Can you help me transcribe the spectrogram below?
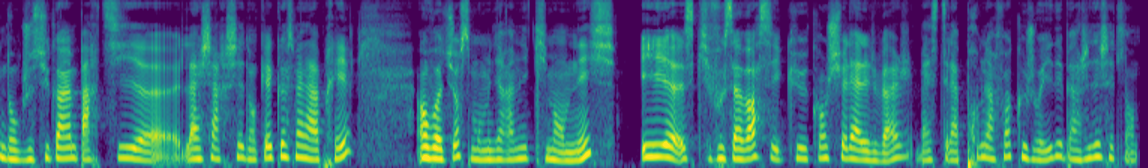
Donc je suis quand même partie la chercher donc quelques semaines après en voiture. C'est mon meilleur ami qui m'a emmenée. Et ce qu'il faut savoir c'est que quand je suis allée à l'élevage, bah, c'était la première fois que je voyais des bergers des Shetland.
